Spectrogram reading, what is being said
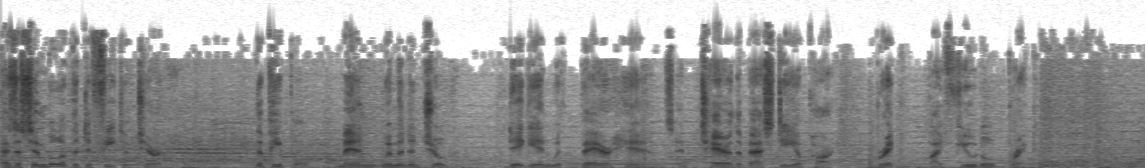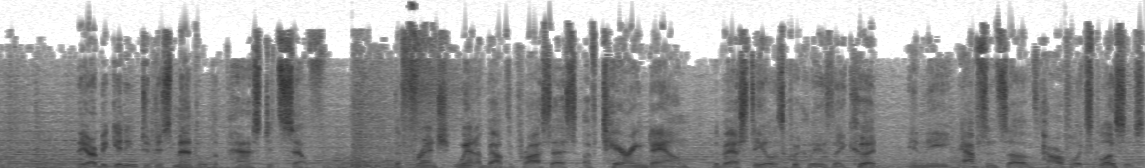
As a symbol of the defeat of tyranny, the people, men, women, and children, dig in with bare hands and tear the Bastille apart, brick by feudal brick. They are beginning to dismantle the past itself. The French went about the process of tearing down the Bastille as quickly as they could. In the absence of powerful explosives,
